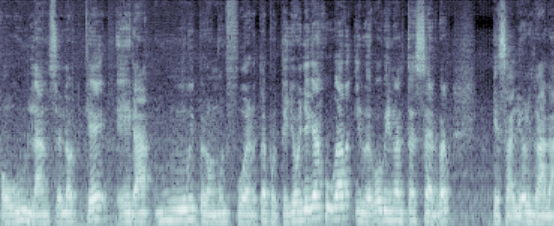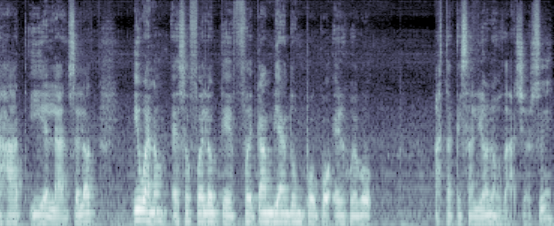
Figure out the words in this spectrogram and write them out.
o un Lancelot que era muy pero muy fuerte porque yo llegué a jugar y luego vino el test server que salió el Galahad y el Lancelot. Y bueno eso fue lo que fue cambiando un poco el juego hasta que salieron los Dashers ¿sí?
